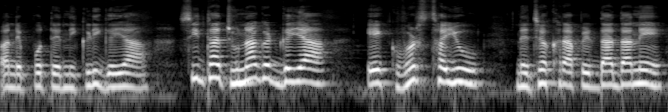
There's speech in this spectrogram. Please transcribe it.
અને પોતે નીકળી ગયા. સીધા જૂનાગઢ ગયા. એક વર્ષ થયું ને જખરા દાદાને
